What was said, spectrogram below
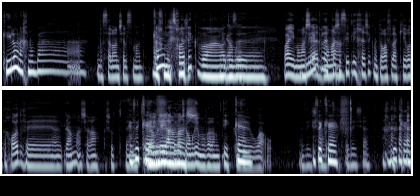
כאילו אנחנו ב... בסלון של סמד. אנחנו צריכות לקבוע עוד. איזה... וואי, ממש, את. ממש עשית לי חשק מטורף להכיר אותך עוד, וגם השראה, פשוט. באמת. איזה כיף. גם גם לי מילה כזאת. שאומרים, אבל אמיתי. כן. כזה, וואו. איזה אישה איזה את, כיף. איזה אישה את. איזה כיף.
